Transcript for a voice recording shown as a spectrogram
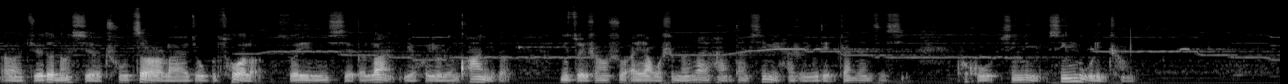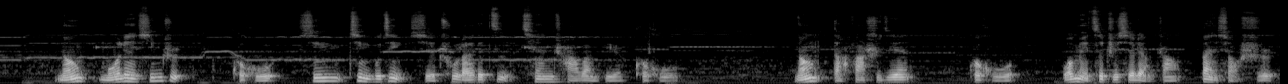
呃，觉得能写出字儿来就不错了，所以你写的烂也会有人夸你的。你嘴上说“哎呀，我是门外汉”，但心里还是有点沾沾自喜。（括弧心里心路历程）能磨练心智。（括弧心静不静，写出来的字千差万别。）（括弧能打发时间。）（括弧我每次只写两张，半小时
